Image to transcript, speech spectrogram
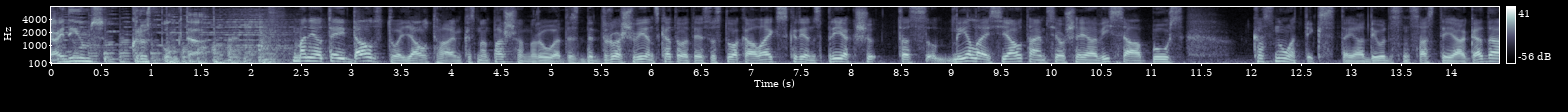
Raidījums Krustpunktā. Man jau te ir daudz to jautājumu, kas man pašam rodas, bet droši vien skatoties uz to, kā laiks skrien uz priekšu, tas lielais jautājums jau šajā visā būs. Kas notiks tajā 26. gadā,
